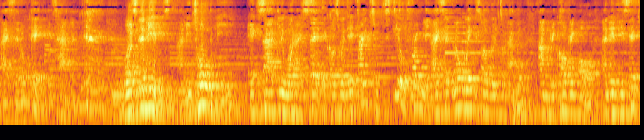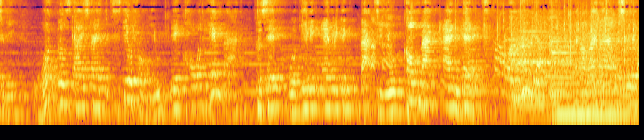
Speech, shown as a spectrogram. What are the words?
I said, okay, it's happened. What's the news? And he told me exactly what I said because when they tried to steal from me, I said, no way, it's not going to happen. I'm recovering all. And then he said to me, what those guys tried to steal from you, they called him back to say, we're giving everything back to you. Come back and get it. Wife and I still I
